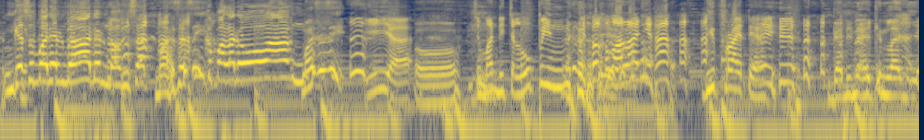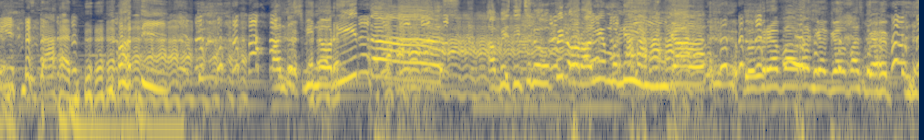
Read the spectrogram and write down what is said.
Enggak sebadan-badan bangsat. Masa sih? Kepala doang. Masa sih? Iya. Oh, Cuman dicelupin ke kepalanya. Deep fried ya. Gak dinaikin lagi ya? Ditahan. Mati. Pantes minoritas. Habis dicelupin orangnya meninggal. Beberapa orang gagal pas baptis.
